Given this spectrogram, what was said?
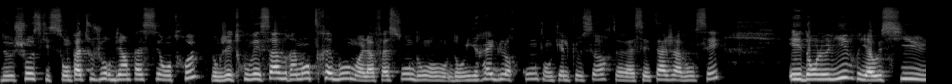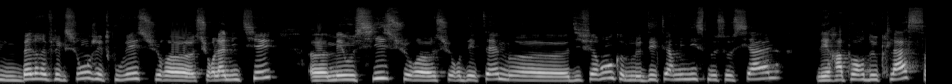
de choses qui se sont pas toujours bien passées entre eux. Donc j'ai trouvé ça vraiment très beau, moi, la façon dont, ils règlent leur compte en quelque sorte à cet âge avancé. Et dans le livre, il y a aussi une belle réflexion, j'ai trouvé, sur, euh, sur l'amitié, euh, mais aussi sur, euh, sur des thèmes différents comme le déterminisme social, les rapports de classe,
